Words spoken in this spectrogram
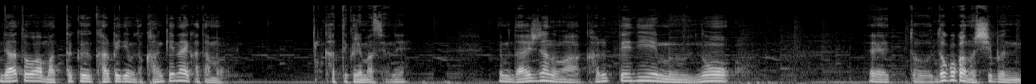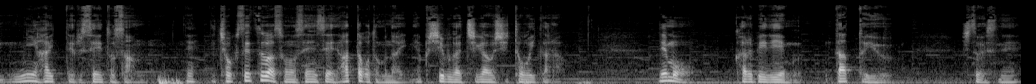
であとは全くカルペディウムと関係ない方も買ってくれますよね。でも大事なのはカルペディエムのえー、っとどこかの支部に入ってる生徒さん、ね、直接はその先生に会ったこともない。やっぱ支部が違うし遠いから。でもカルペディエムだという人ですね。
